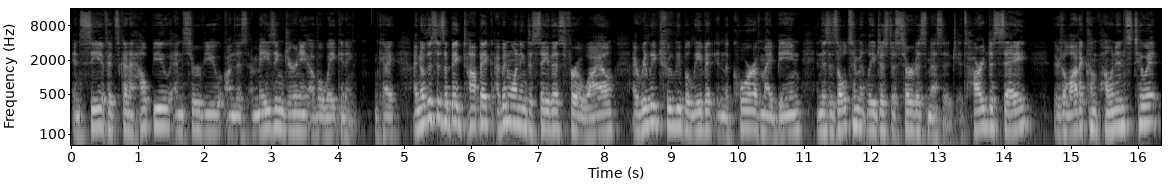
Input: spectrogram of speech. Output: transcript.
and see if it's going to help you and serve you on this amazing journey of awakening. Okay. I know this is a big topic. I've been wanting to say this for a while. I really truly believe it in the core of my being. And this is ultimately just a service message. It's hard to say there's a lot of components to it,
